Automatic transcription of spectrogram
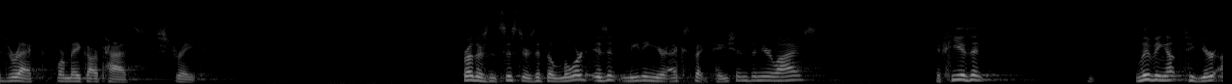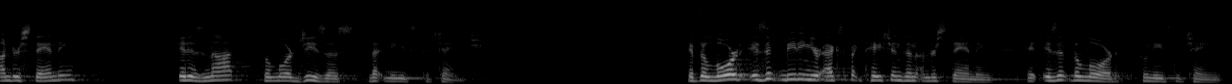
to direct or make our paths straight. Brothers and sisters, if the Lord isn't meeting your expectations in your lives, if He isn't living up to your understanding, it is not the Lord Jesus that needs to change. If the Lord isn't meeting your expectations and understanding, it isn't the Lord who needs to change.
